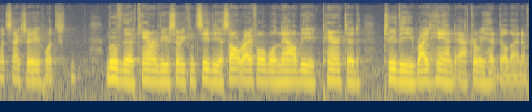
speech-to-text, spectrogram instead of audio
let's actually let's move the camera view so we can see the assault rifle will now be parented to the right hand after we hit build item.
